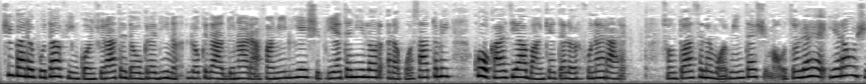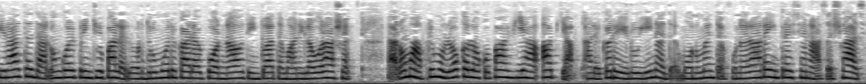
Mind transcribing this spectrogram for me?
și care puteau fi înconjurate de o grădină, loc de adunare a familiei și prietenilor răposatului cu ocazia banchetelor funerare. Somptoasele morminte și mauzolee erau înșirate de-a lungul principalelor drumuri care porneau din toate marile orașe. La Roma, primul loc îl ocupa Via Apia, ale cărei ruine de monumente funerare impresionează și azi.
